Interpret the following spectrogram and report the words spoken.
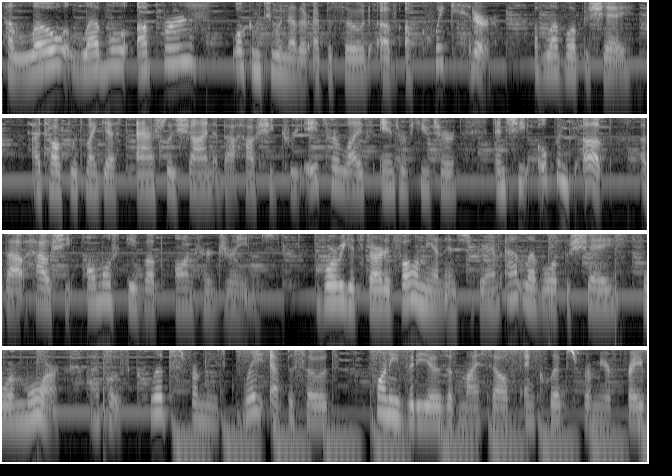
Hello, level uppers. Welcome to another episode of A Quick Hitter of Level Up a Shay. I talked with my guest Ashley Shine about how she creates her life and her future, and she opens up about how she almost gave up on her dreams. Before we get started, follow me on Instagram at Level Up Shay for more. I post clips from these great episodes, funny videos of myself, and clips from your favorite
